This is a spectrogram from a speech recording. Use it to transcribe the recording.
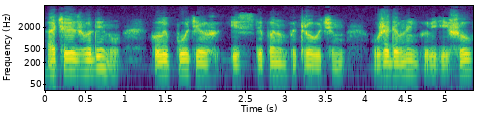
А через годину, коли потяг із Степаном Петровичем уже давненько відійшов,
